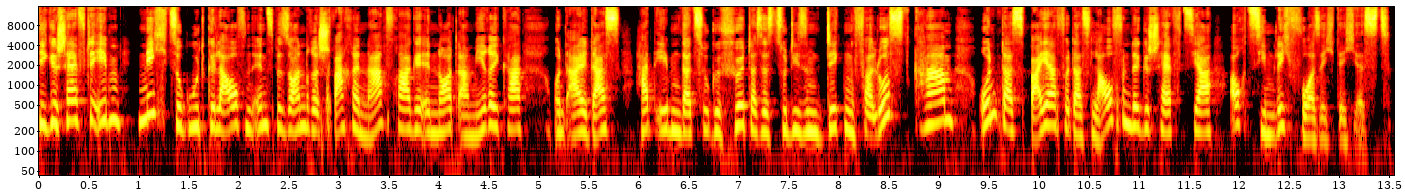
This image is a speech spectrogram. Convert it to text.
die Geschäfte eben nicht so gut gelaufen, insbesondere schwache Nachfrage in Nordamerika und all das hat eben dazu geführt, dass es zu diesem dicken Verlust kam und dass Bayer für das laufende Geschäftsjahr auch ziemlich vorsichtig ist.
